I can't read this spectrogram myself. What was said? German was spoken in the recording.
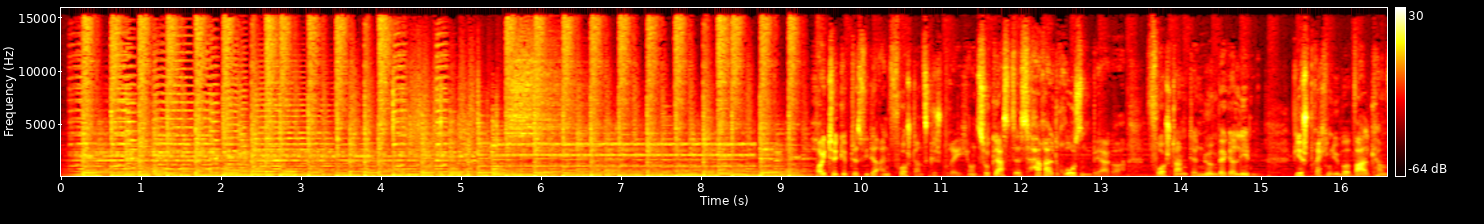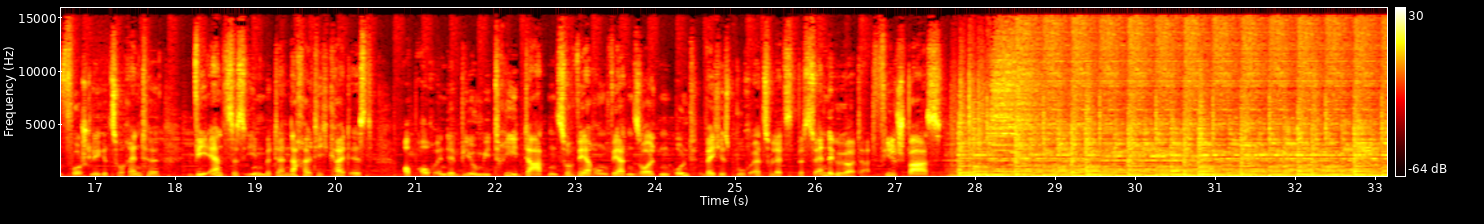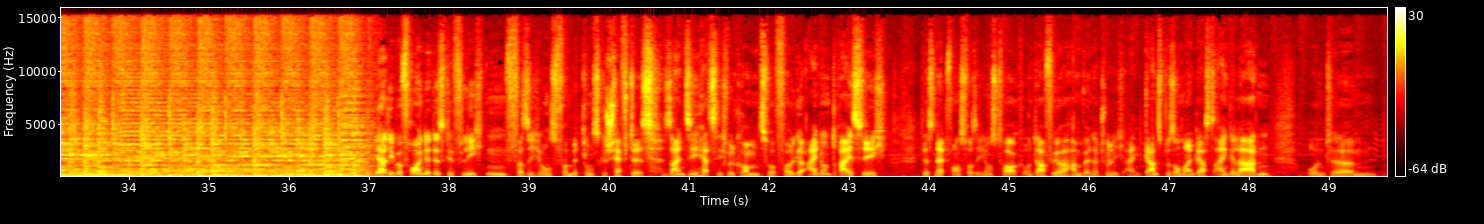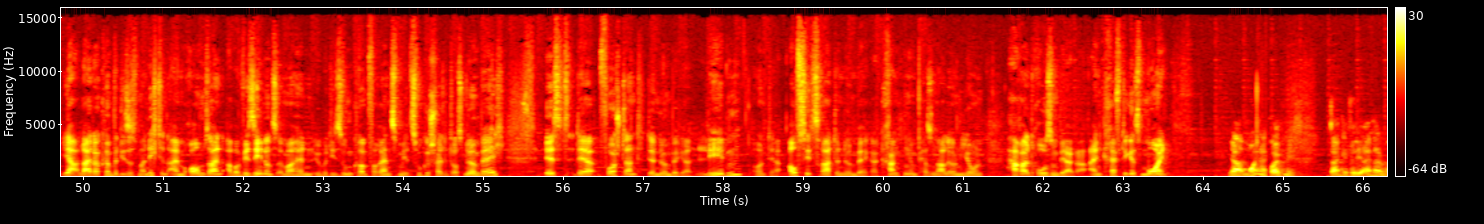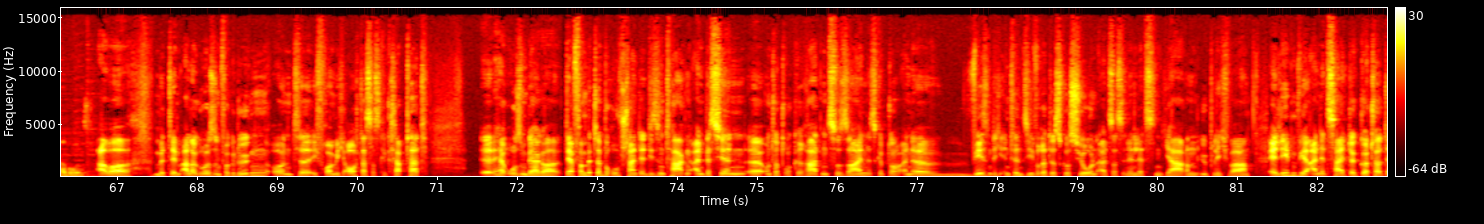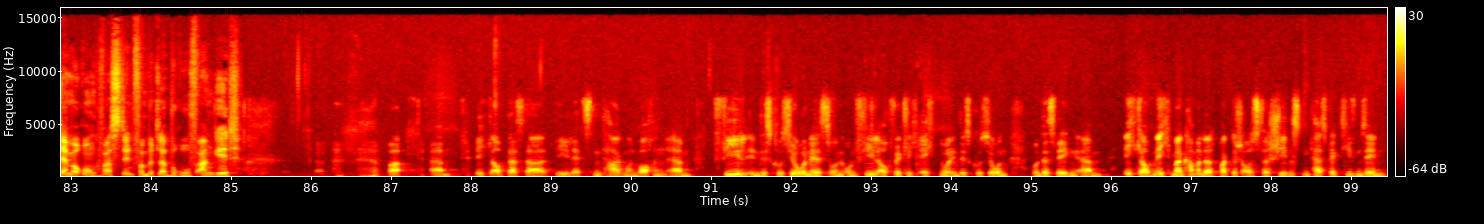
Heute gibt es wieder ein Vorstandsgespräch und zu Gast ist Harald Rosenberger, Vorstand der Nürnberger Leben. Wir sprechen über Wahlkampfvorschläge zur Rente, wie ernst es ihm mit der Nachhaltigkeit ist, ob auch in der Biometrie Daten zur Währung werden sollten und welches Buch er zuletzt bis zu Ende gehört hat. Viel Spaß! Ja, liebe Freunde des gepflegten Versicherungsvermittlungsgeschäftes, seien Sie herzlich willkommen zur Folge 31 des Netfonds Versicherungstalk. Und dafür haben wir natürlich einen ganz besonderen Gast eingeladen. Und ähm, ja, leider können wir dieses Mal nicht in einem Raum sein, aber wir sehen uns immerhin über die Zoom-Konferenz. Mir zugeschaltet aus Nürnberg ist der Vorstand der Nürnberger Leben und der Aufsichtsrat der Nürnberger Kranken im Personalunion, Harald Rosenberger. Ein kräftiges Moin. Ja, moin, freut mich. Danke für die Einladung, Herr Bodens. Aber mit dem allergrößten Vergnügen und äh, ich freue mich auch, dass das geklappt hat. Äh, Herr Rosenberger, der Vermittlerberuf scheint in diesen Tagen ein bisschen äh, unter Druck geraten zu sein. Es gibt doch eine wesentlich intensivere Diskussion, als das in den letzten Jahren üblich war. Erleben wir eine Zeit der Götterdämmerung, was den Vermittlerberuf angeht? Ähm, ich glaube, dass da die letzten Tagen und Wochen ähm, viel in Diskussion ist und, und viel auch wirklich echt nur in Diskussion. Und deswegen, ähm, ich glaube nicht, man kann man das praktisch aus verschiedensten Perspektiven sehen.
